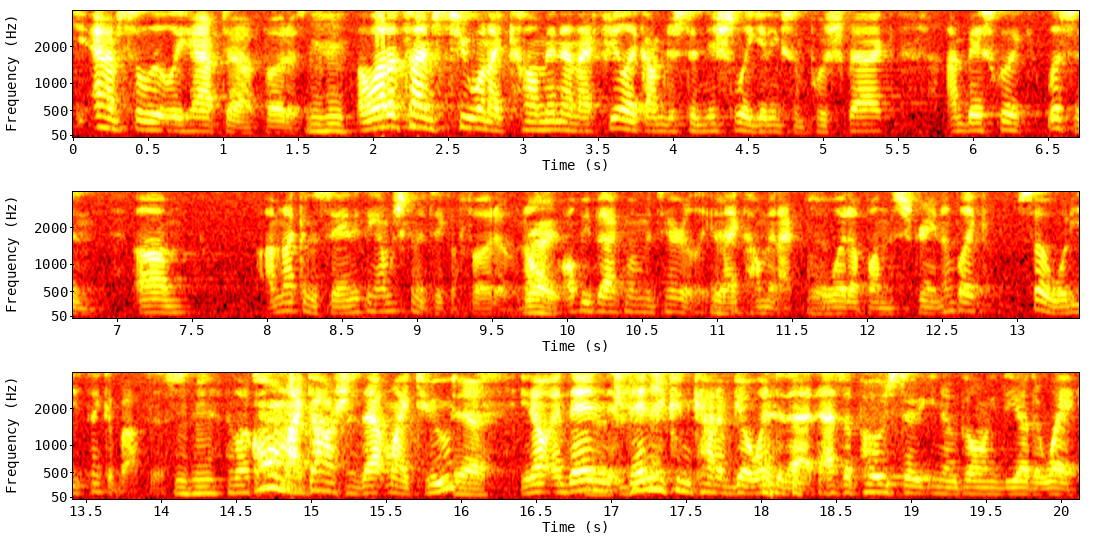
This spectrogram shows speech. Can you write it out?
you absolutely have to have photos. A lot of times too, when I come in and I feel like I'm just initially getting some pushback, I'm basically like, listen. Um, I'm not going to say anything. I'm just going to take a photo. And I'll, Right. I'll be back momentarily. And I come in, I pull it up on the screen. I'm like, so what do you think about this? And they're like, oh my gosh, is that my tooth? Yeah. You know, and then then you can kind of go into that as opposed to you know going the other way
